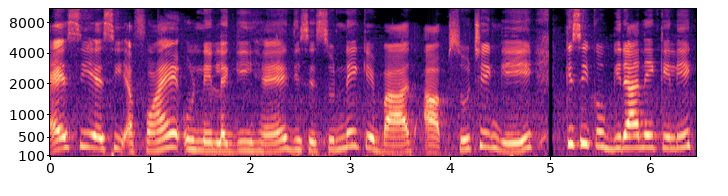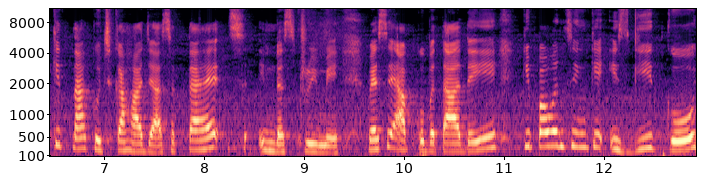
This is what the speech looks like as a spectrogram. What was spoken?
ऐसी ऐसी अफवाहें उड़ने लगी हैं, जिसे सुनने के बाद आप सोचेंगे किसी को गिराने के लिए कितना कुछ कहा जा सकता है इस इंडस्ट्री में। वैसे आपको बता दें कि पवन सिंह के इस गीत को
